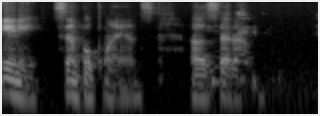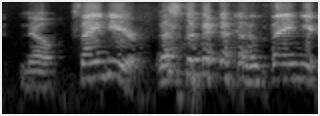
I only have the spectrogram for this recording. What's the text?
any simple plans uh, set up. No, same here. That's same here.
